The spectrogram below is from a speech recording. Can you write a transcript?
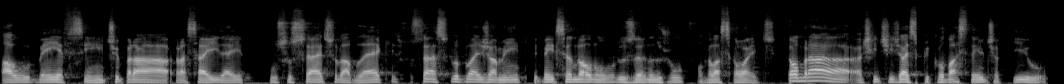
algo bem eficiente para sair daí o sucesso da Black, sucesso do planejamento e pensando ao longo dos anos juntos com relação a isso. Então, Bra, a gente já explicou bastante aqui o,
